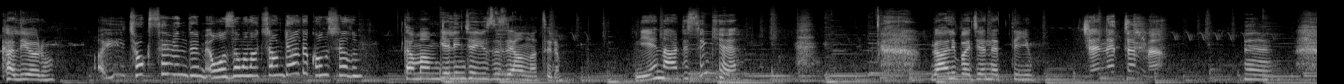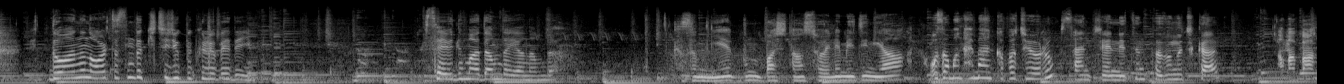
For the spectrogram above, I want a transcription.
Kalıyorum. Ay çok sevindim. E, o zaman akşam gel de konuşalım. Tamam, gelince yüz yüze anlatırım. Niye, neredesin ki? Galiba cennetteyim. Cennette mi? He. Doğanın ortasında küçücük bir kulübedeyim. Sevdiğim adam da yanımda. Kızım niye bunu baştan söylemedin ya? O zaman hemen kapatıyorum. Sen cennetin tadını çıkar. Ama bak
